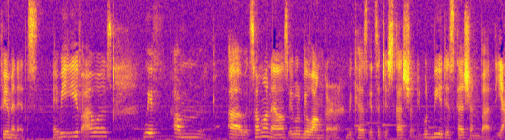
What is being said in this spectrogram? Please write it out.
few minutes. Maybe if I was with um, uh, with someone else it would be longer because it's a discussion it would be a discussion but yeah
